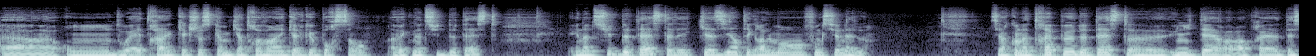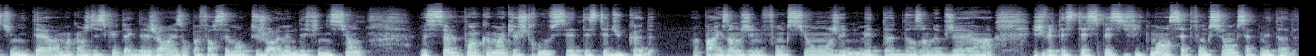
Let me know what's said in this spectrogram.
Euh, on doit être à quelque chose comme 80 et quelques pourcents avec notre suite de test. Et notre suite de test, elle est quasi intégralement fonctionnelle. C'est-à-dire qu'on a très peu de tests euh, unitaires. Alors après, test unitaire, moi quand je discute avec des gens, ils n'ont pas forcément toujours la même définition. Le seul point commun que je trouve, c'est tester du code. Hein, par exemple, j'ai une fonction, j'ai une méthode dans un objet. Hein, je vais tester spécifiquement cette fonction ou cette méthode.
